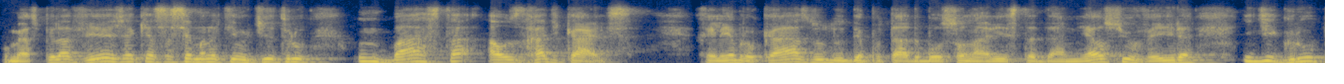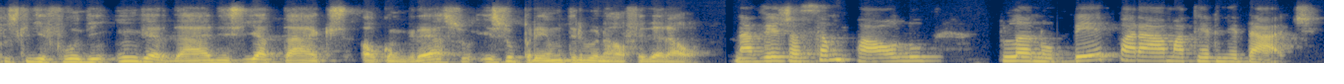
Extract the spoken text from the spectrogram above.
Começo pela Veja, que essa semana tem o título Um Basta aos Radicais. Relembra o caso do deputado bolsonarista Daniel Silveira e de grupos que difundem inverdades e ataques ao Congresso e Supremo Tribunal Federal. Na Veja São Paulo, plano B para a maternidade.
